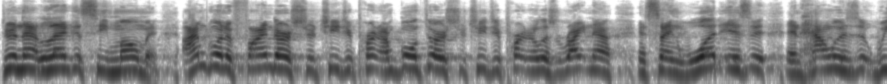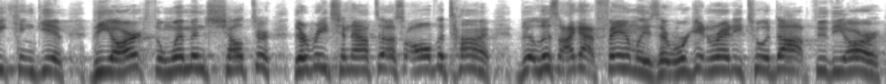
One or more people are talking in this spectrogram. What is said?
during that legacy moment. I'm going to find our strategic partner. I'm going through our strategic partner list right now and saying, what is it and how is it we can give? The Ark, the women's shelter, they're reaching out to us all the time. Listen, I got families that we're getting ready to adopt through the Ark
